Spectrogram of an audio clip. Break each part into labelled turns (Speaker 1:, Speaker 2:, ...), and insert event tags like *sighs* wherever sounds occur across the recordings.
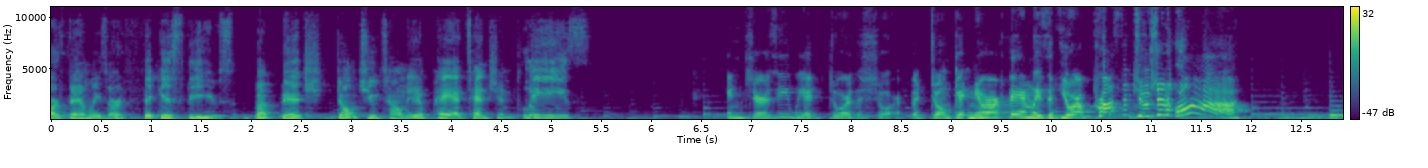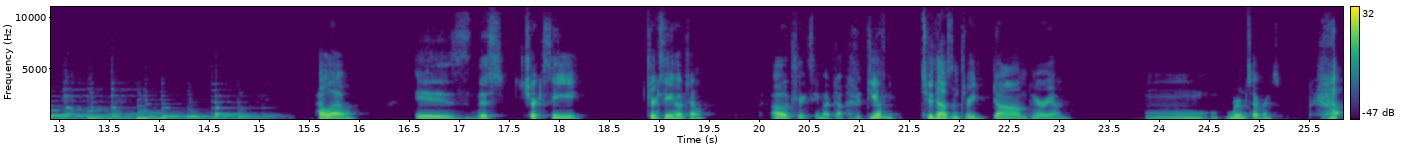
Speaker 1: Our families are thick as thieves, but bitch, don't you tell me to pay attention, please.
Speaker 2: In Jersey, we adore the shore, but don't get near our families if you're a prostitution whore!
Speaker 1: Hello, is this Trixie, Trixie Hotel? Oh, Trixie Motel. Do you have 2003 Dom Perignon? Mm, room service?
